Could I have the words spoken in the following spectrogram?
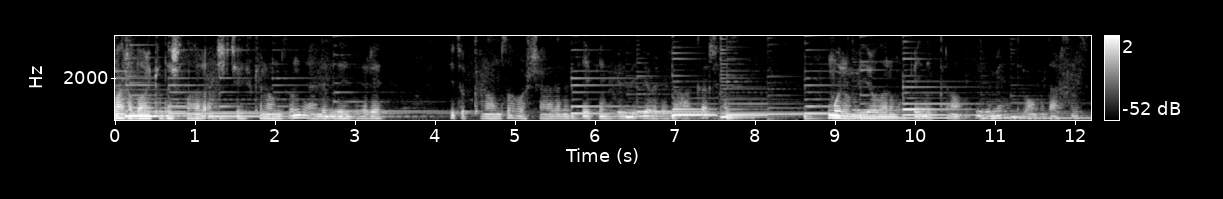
Merhaba arkadaşlar, Aşk Çeyiz kanalımızın değerli izleyicileri. YouTube kanalımıza hoş geldiniz. Yepyeni bir video ile daha karşınızdayım. Umarım videolarımı beğenip kanalımı izlemeye devam edersiniz.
